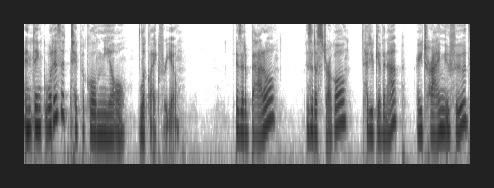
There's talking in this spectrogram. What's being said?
and think what does a typical meal look like for you? Is it a battle? Is it a struggle? Have you given up? Are you trying new foods?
